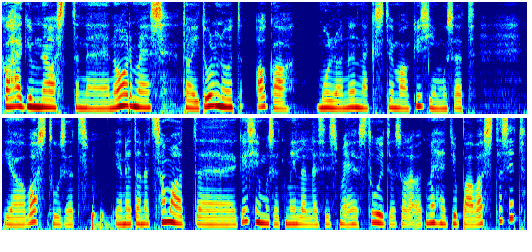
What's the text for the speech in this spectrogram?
kahekümneaastane noormees, ta ei tulnud, aga mul on õnneks tema küsimused ja vastused ja need on needsamad äh, küsimused, millele siis meie stuudios olevad mehed juba vastasid.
